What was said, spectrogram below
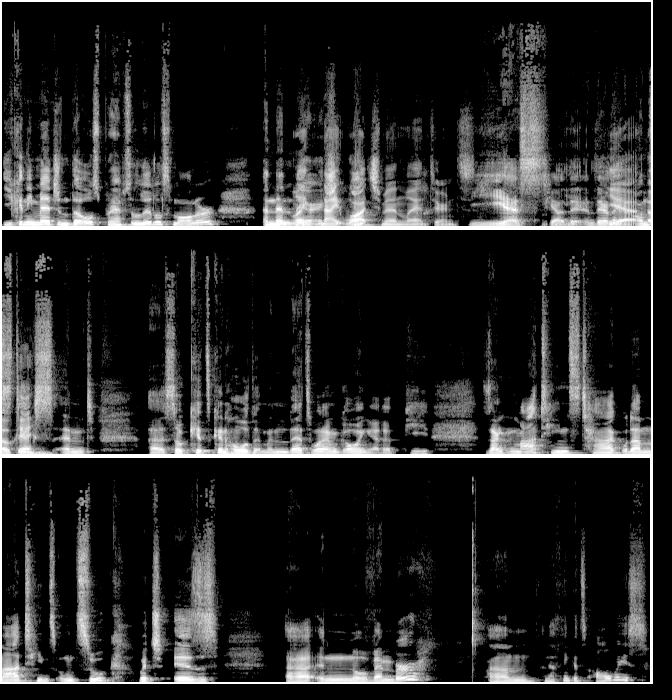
you can imagine those, perhaps a little smaller, and then like night actually on- watchman lanterns. Yes, yeah, they're, they're like Yeah, on okay. sticks, and uh, so kids can hold them, and that's what I'm going at at the St. Martinstag oder Martinsumzug, which is uh, in November, um, and I think it's always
